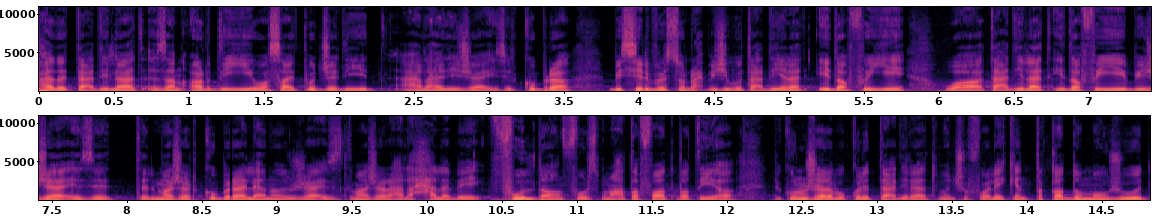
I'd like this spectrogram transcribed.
هذا التعديلات. إذا أرضية و side pod جديد على هذه الجائزة الكبرى. بسيلفرستون رح بيجيبوا تعديلات إضافية وتعديلات إضافية بجائزة المجر الكبرى لأنه جائزة المجر على حلبة full downforce منعطفات بطيئة بيكونوا جلبوا كل التعديلات وبنشوف ولكن تقدم موجود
